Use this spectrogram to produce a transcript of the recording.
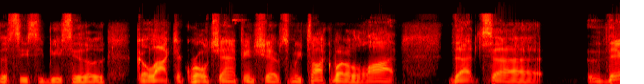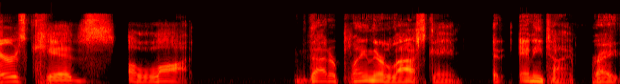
the CCBC, the Galactic World Championships, and we talk about a lot that uh, there's kids a lot that are playing their last game at any time, right?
